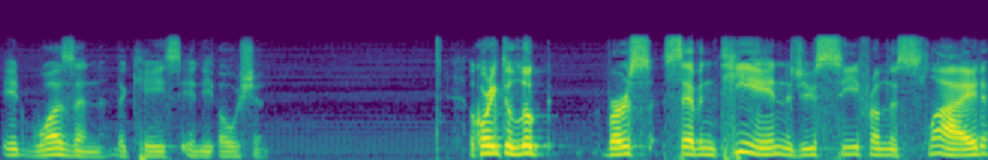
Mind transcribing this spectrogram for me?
it wasn't the case in the ocean. According to Luke verse 17, as you see from the slide,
